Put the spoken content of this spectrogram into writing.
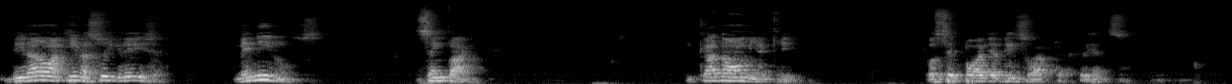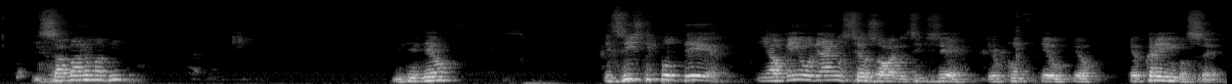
Virão aqui na sua igreja meninos sem pai. E cada homem aqui, você pode abençoar aquela criança e salvar uma vida. Entendeu? Existe poder em alguém olhar nos seus olhos e dizer: Eu, eu, eu, eu creio em você.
